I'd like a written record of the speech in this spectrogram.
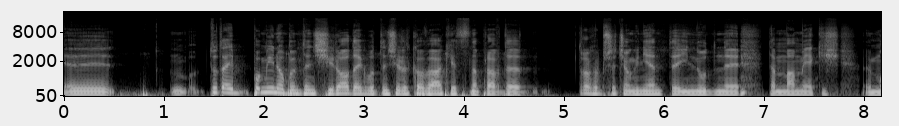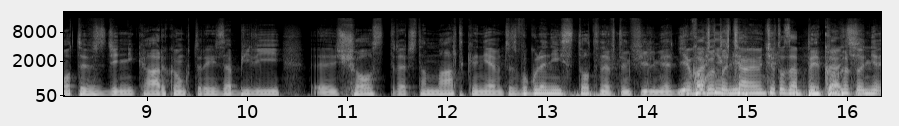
y, tutaj pominąłbym ten środek, bo ten środkowy jest naprawdę trochę przeciągnięty i nudny. Tam mamy jakiś motyw z dziennikarką, której zabili y, siostrę, czy tam matkę, nie wiem, to jest w ogóle nieistotne w tym filmie. Ja właśnie to nie, chciałem cię to zapytać. to nie,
